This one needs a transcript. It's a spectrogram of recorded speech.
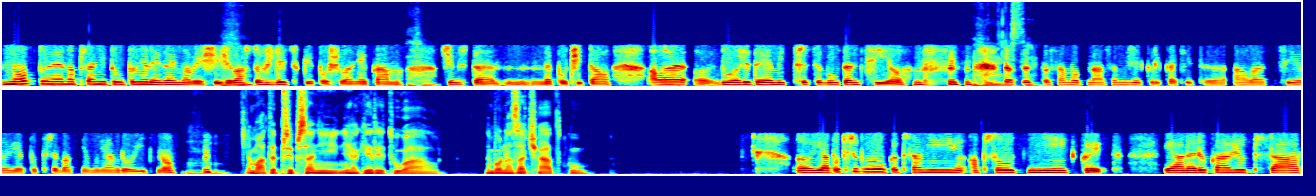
No, to je napsaní to úplně nejzajímavější, že vás to vždycky pošle někam, čím jste nepočítal. Ale eh, důležité je mít před sebou ten cíl. Mhm, Ta cesta samotná se může klikatit, eh, ale cíl je potřeba k němu nějak dojít. No. Mhm. Máte při psaní nějaký rituál? Nebo na začátku? Eh, já potřebuju ke psaní absolutní klid. Já nedokážu psát,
